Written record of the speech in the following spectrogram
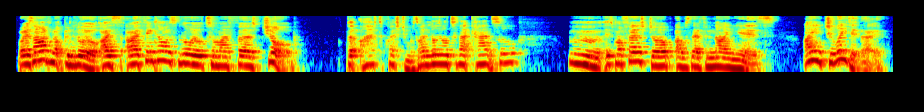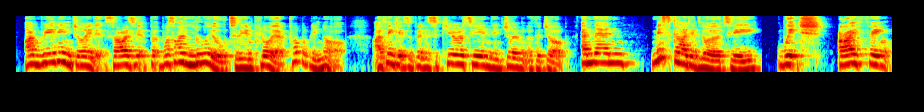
Whereas I've not been loyal. I, I think I was loyal to my first job, but I have to question was I loyal to that council? Hmm, it's my first job. I was there for nine years. I enjoyed it though. I really enjoyed it. So I was, but was I loyal to the employer? Probably not. I think it's a bit of security and the enjoyment of the job. And then misguided loyalty, which I think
